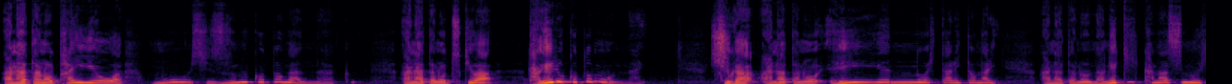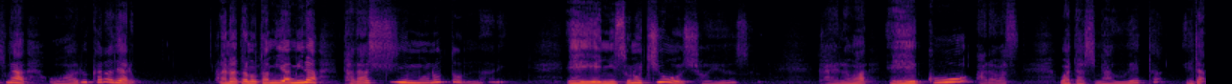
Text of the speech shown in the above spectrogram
あなたの太陽はもう沈むことがなく。あなたの月は陰ることもない。主があなたの永遠の光となりあなたの嘆き悲しむ日が終わるからである。あなたの民は皆正しいものとなり永遠にその地を所有する。彼らは栄光を表す。私が植えた枝。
